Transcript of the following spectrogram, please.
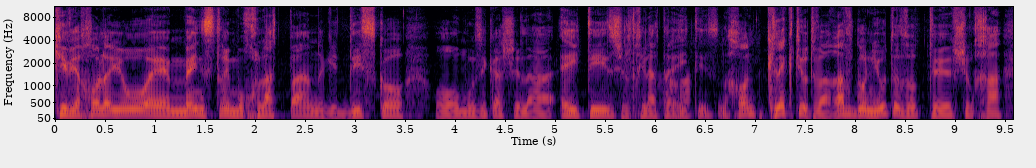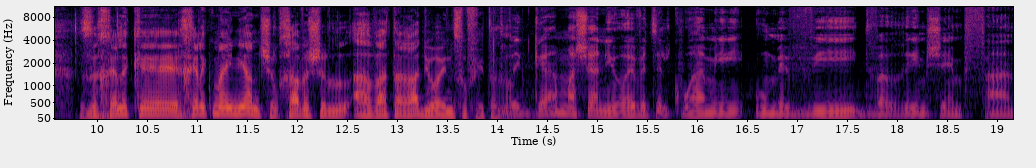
כביכול היו אה, מיינסטרים מוחלט פעם, נגיד דיסקו, או מוזיקה של ה-80's, של תחילת ה-80's, נכון? אקלקטיות והרב גוניות הזאת אה, שלך, זה חלק, חלק מהעניין שלך ושל אהבת הרדיו האינסופית הזאת. וגם מה שאני אוהב אצל קוואמי, הוא מביא דברים שהם fun.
